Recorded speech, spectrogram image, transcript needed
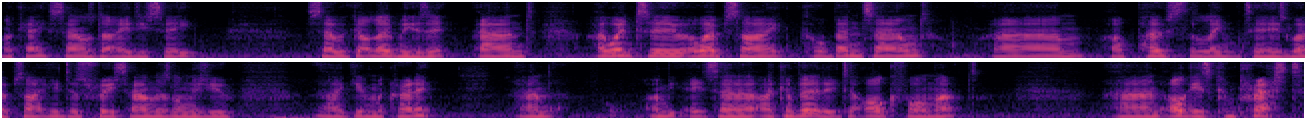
Okay, sounds.agc. So we've got load music, and I went to a website called Bensound. Um, I'll post the link to his website. He does free sound as long as you uh, give him a credit, and um, it's uh, I converted it to OGG format, and OGG is compressed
